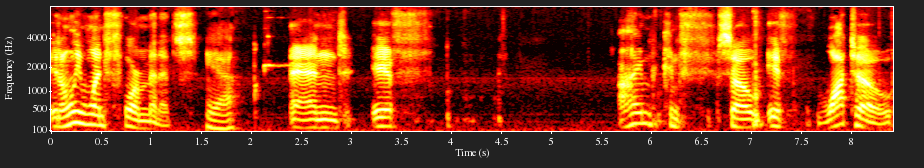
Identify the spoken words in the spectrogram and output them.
it only went four minutes, Yeah. And if I'm conf- so if Wato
